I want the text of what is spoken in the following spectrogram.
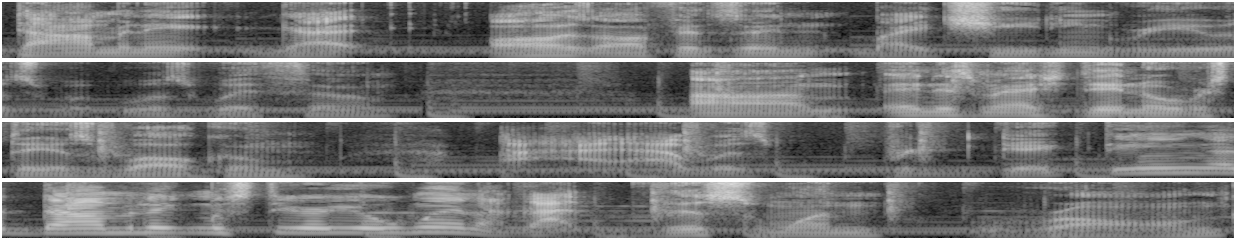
Dominik got all his offense in by cheating. Rhea was was with him. Um, and this match didn't overstay his welcome. I, I, was predicting a Dominik Mysterio win. I got this one wrong,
